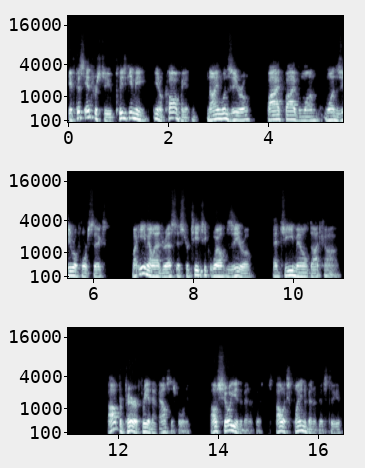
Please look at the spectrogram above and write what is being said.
if this interests you, please give me, you know, call me at 910 551 1046. My email address is strategicwealth0 at gmail.com. I'll prepare a free analysis for you. I'll show you the benefits. I'll explain the benefits to you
